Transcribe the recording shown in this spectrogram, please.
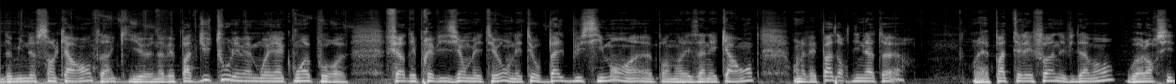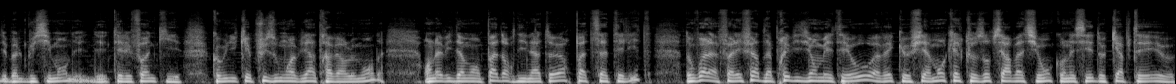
de 1940 hein, qui euh, n'avaient pas du tout les mêmes moyens que moi pour euh, faire des prévisions météo. On était au balbutiement hein, pendant les années 40. On n'avait pas d'ordinateur. On n'avait pas de téléphone évidemment, ou alors si des balbutiements, des, des téléphones qui communiquaient plus ou moins bien à travers le monde. On n'a évidemment pas d'ordinateur, pas de satellite. Donc voilà, il fallait faire de la prévision météo avec euh, finalement quelques observations qu'on essayait de capter euh,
